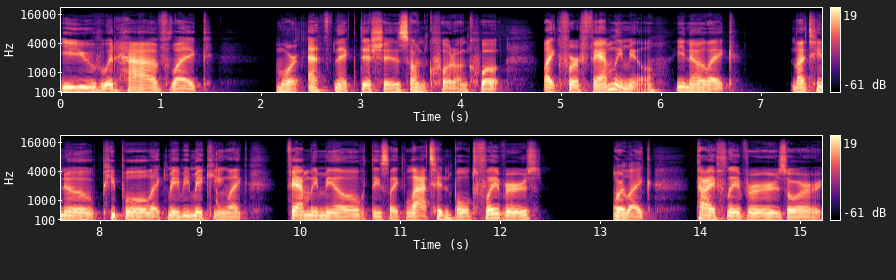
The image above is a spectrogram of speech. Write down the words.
You would have like more ethnic dishes on quote unquote like for a family meal you know like latino people like maybe making like family meal with these like latin bold flavors or like thai flavors or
